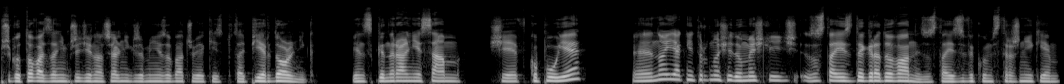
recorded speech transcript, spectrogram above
przygotować, zanim przyjdzie naczelnik, żeby nie zobaczył, jaki jest tutaj pierdolnik. Więc generalnie sam się wkopuje. E, no i jak nie trudno się domyślić, zostaje zdegradowany, zostaje zwykłym strażnikiem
